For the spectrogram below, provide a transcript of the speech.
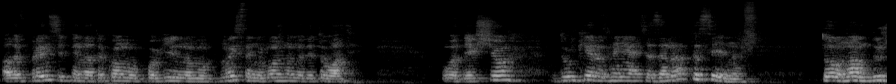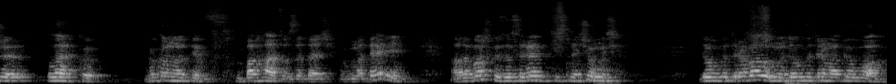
але в принципі на такому повільному мисленні можна медитувати. От, якщо думки розганяються занадто сильно, то нам дуже легко виконувати багато задач в матерії, але важко зосередитись на чомусь довготривалому, довго тримати увагу.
